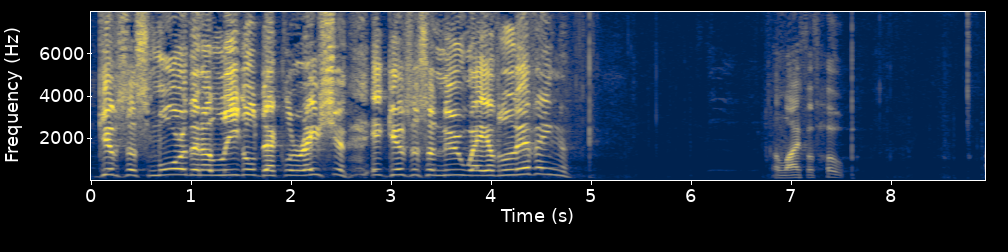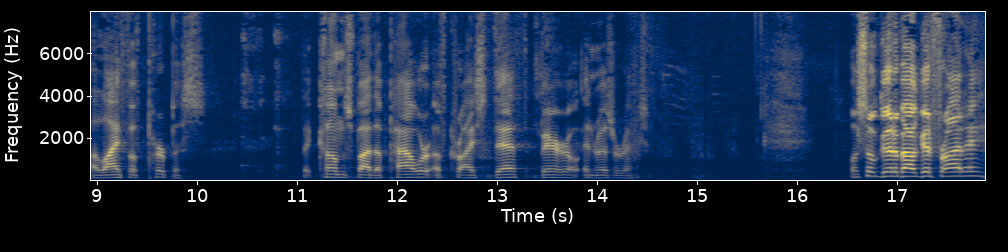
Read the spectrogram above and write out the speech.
gives us more than a legal declaration, it gives us a new way of living. A life of hope, a life of purpose that comes by the power of Christ's death, burial, and resurrection. What's so good about Good Friday?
